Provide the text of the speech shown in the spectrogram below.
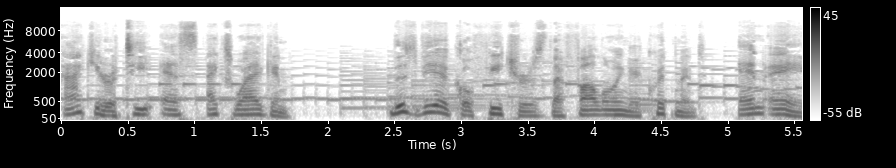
Acura TSX wagon. This vehicle features the following equipment, NA,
